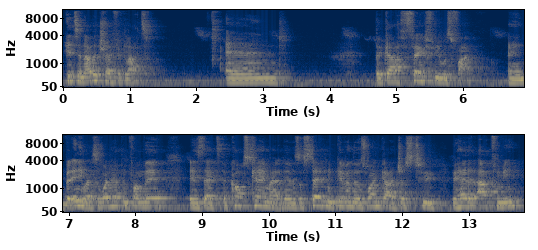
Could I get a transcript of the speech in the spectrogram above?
hit another traffic light, and the guy thankfully was fine. And but anyway, so what happened from there is that the cops came out. There was a statement given. There was one guy just who who had it out for me.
